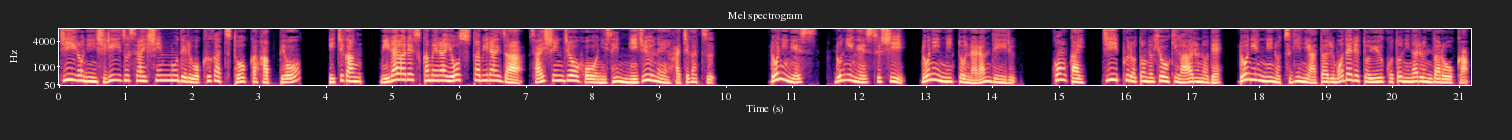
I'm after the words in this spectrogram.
G ロニンシリーズ最新モデルを9月10日発表一眼ミラーレスカメラ用スタビライザー最新情報2020年8月。ロニン S、ロニン SC、ロニン2と並んでいる。今回 G プロとの表記があるので、ロニン2の次にあたるモデルということになるんだろうか。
